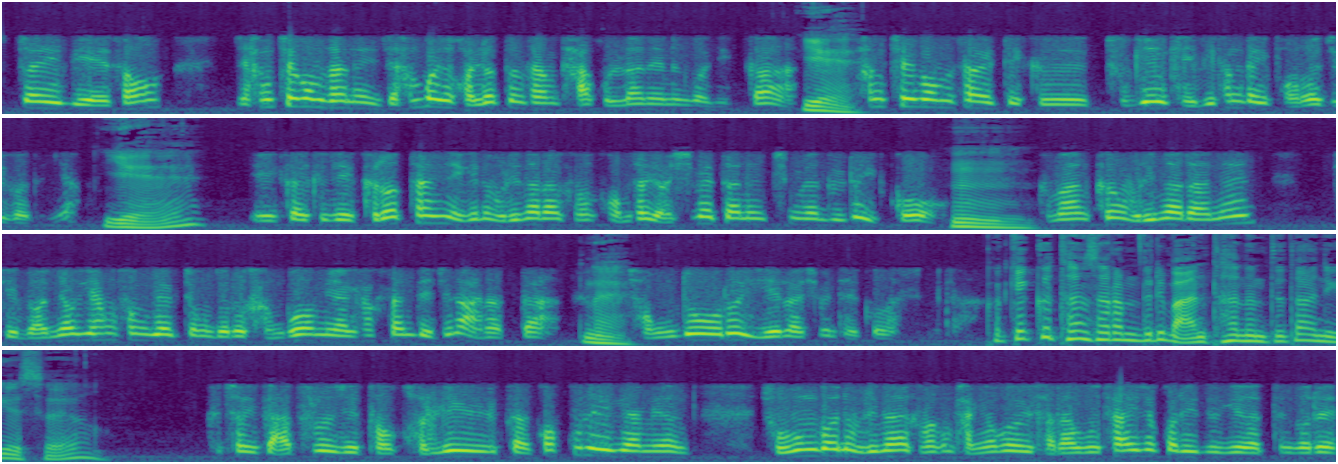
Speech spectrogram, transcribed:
숫자에 비해서 이제 항체 검사는 이제 한 번에 걸렸던 사람 다 골라내는 거니까 예. 항체 검사할 때 그 두 개의 갭이 상당히 벌어지거든요. 예. 그러니까 그제 그렇다는 얘기는 우리나라 검사 열심히 했다는 측면들도 있고 음. 그만큼 우리나라는 면역이 형성될 정도로 광범위하게 확산되지는 않았다 네. 정도로 이해를 하시면 될 것 같습니다. 그러니까 깨끗한 사람들이 많다는 뜻 아니겠어요? 그렇죠. 그러니까 앞으로 이제 더 걸릴까 거꾸로 얘기하면 좋은 거는 우리나라 그만큼 방역을 잘하고 사회적 거리두기 같은 거를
